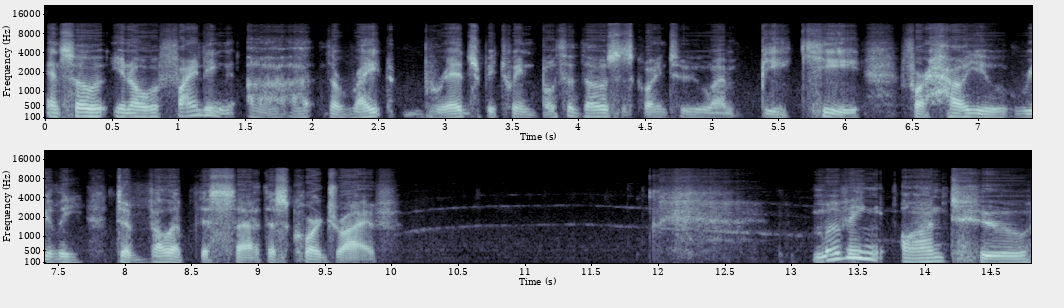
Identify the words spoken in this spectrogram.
And so, you know, finding uh, the right bridge between both of those is going to um, be key for how you really develop this, uh, this core drive. Moving on to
